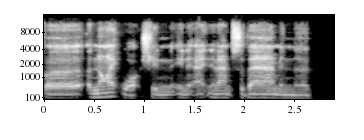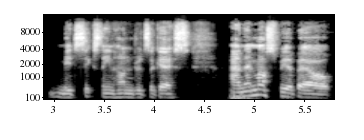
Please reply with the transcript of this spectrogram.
uh, a night watch in, in in Amsterdam in the mid 1600s, I guess, and there must be about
